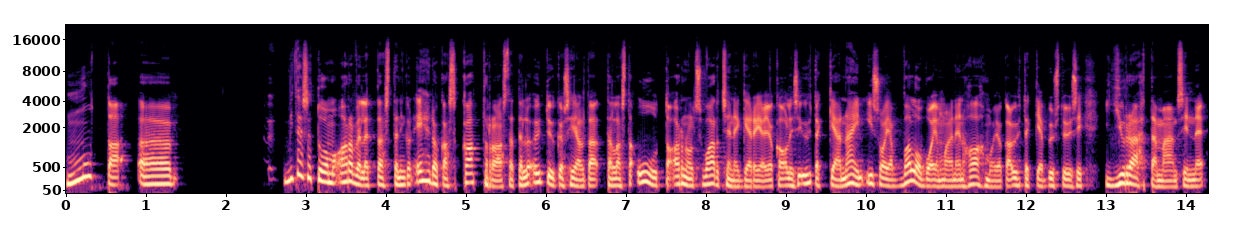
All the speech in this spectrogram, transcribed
mutta ö, mitä sä Tuomo arvelet tästä niin ehdokas katraasta, että löytyykö sieltä tällaista uutta Arnold Schwarzeneggeria, joka olisi yhtäkkiä näin iso ja valovoimainen hahmo, joka yhtäkkiä pystyisi jyrähtämään sinne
